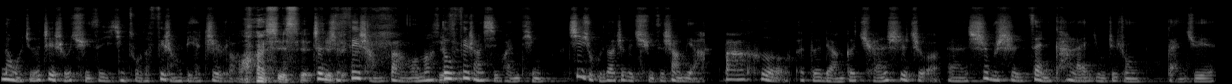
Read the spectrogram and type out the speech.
那我觉得这首曲子已经做得非常别致了，哦谢谢，真的是非常棒，我们都非常喜欢听。继续回到这个曲子上面啊，巴赫的两个诠释者，呃，是不是在你看来有这种感觉 e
